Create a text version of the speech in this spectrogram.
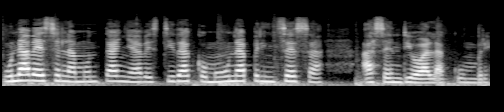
Una vez en la montaña, vestida como una princesa, ascendió a la cumbre.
